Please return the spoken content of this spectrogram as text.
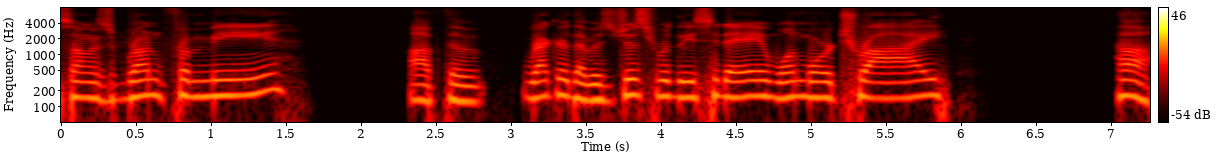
song is Run From Me off the record that was just released today. One More Try. Huh.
